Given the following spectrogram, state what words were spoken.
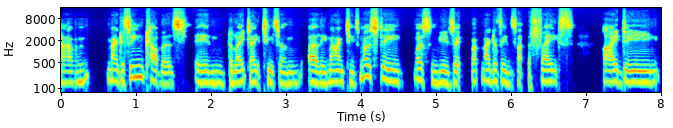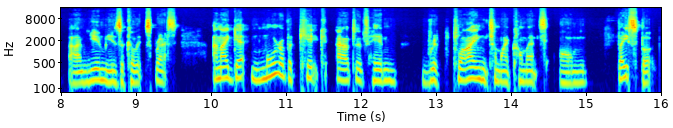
um, magazine covers in the late 80s and early 90s, mostly mostly music, but magazines like The Face, ID, and New Musical Express. And I get more of a kick out of him replying to my comments on Facebook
